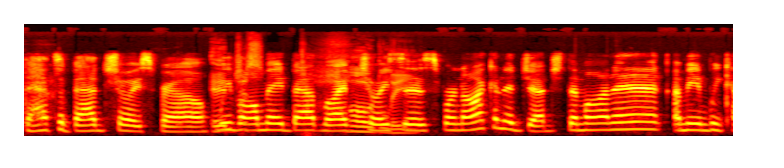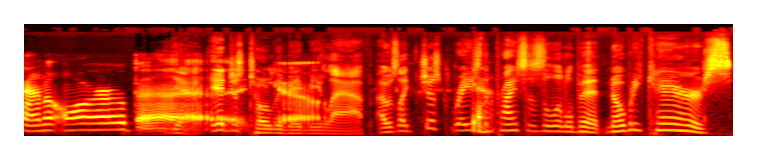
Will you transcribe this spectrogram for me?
that's a bad choice, bro. It We've all made bad life totally- choices. We're not going to judge them on it. I mean, we kind of are, but yeah, it just totally yeah. made me laugh. I was like, just raise Yeah. the prices a little bit. Nobody cares.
